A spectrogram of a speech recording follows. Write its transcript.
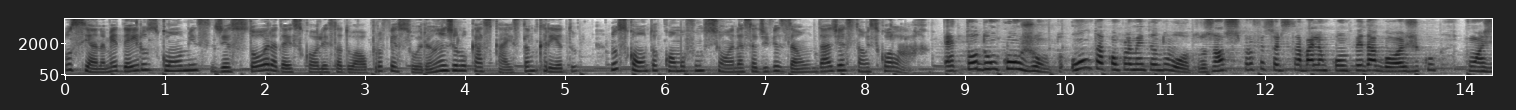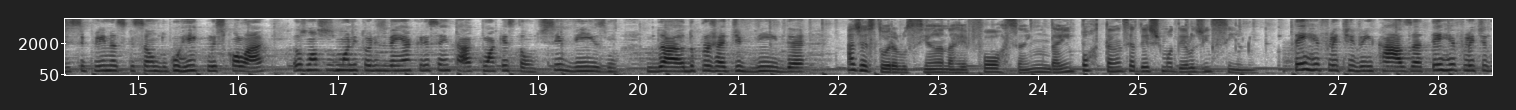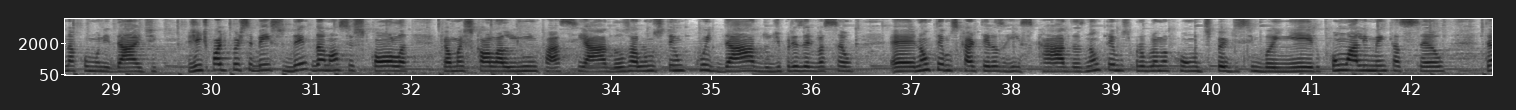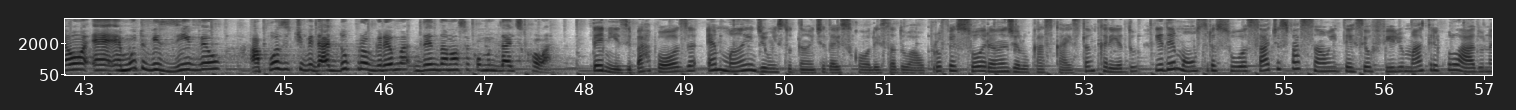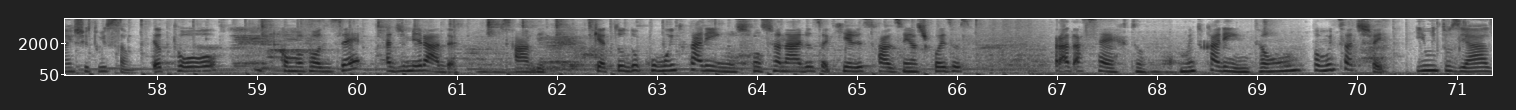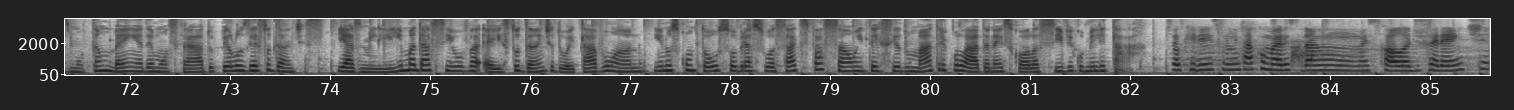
Luciana Medeiros Gomes, gestora da Escola Estadual Professor Ângelo Cascais Tancredo, nos conta como funciona essa divisão da gestão escolar. É todo um conjunto, um está complementando o outro. Os nossos professores trabalham com o pedagógico, com as disciplinas que são do currículo escolar, e os nossos monitores vêm acrescentar com a questão do civismo, da, do projeto de vida. A gestora Luciana reforça ainda a importância deste modelo de ensino tem refletido em casa, tem refletido na comunidade. A gente pode perceber isso dentro da nossa escola, que é uma escola limpa, asseada. Os alunos têm um cuidado de preservação. É, não temos carteiras riscadas, não temos problema com desperdício em banheiro, com alimentação. Então, é, é muito visível a positividade do programa dentro da nossa comunidade escolar. Denise Barbosa é mãe de um estudante da escola estadual Professor Ângelo Cascais Tancredo e demonstra sua satisfação em ter seu filho matriculado na instituição. Eu tô, como eu vou dizer, admirada, sabe? Que é tudo com muito carinho. Os funcionários aqui, eles fazem as coisas para dar certo, muito carinho. Então, estou muito satisfeita e o entusiasmo também é demonstrado pelos estudantes. Yasmin Lima da Silva é estudante do oitavo ano e nos contou sobre a sua satisfação em ter sido matriculada na escola cívico-militar. Eu queria experimentar como era estudar numa escola diferente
